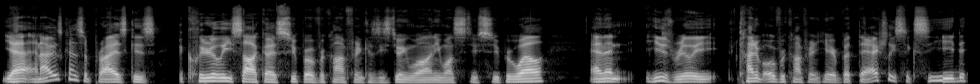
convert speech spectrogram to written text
Yeah, and I was kind of surprised because clearly Sokka is super overconfident because he's doing well and he wants to do super well. And then he's really kind of overconfident here, but they actually succeed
